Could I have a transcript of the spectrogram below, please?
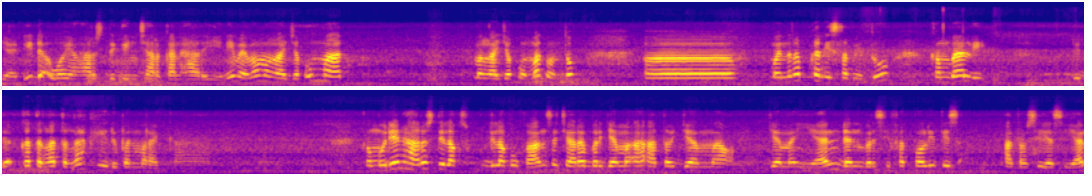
Jadi dakwah yang harus digencarkan hari ini memang mengajak umat, mengajak umat untuk uh, menerapkan Islam itu kembali ke tengah-tengah kehidupan mereka. Kemudian harus dilakukan secara berjamaah atau jama' jamaian dan bersifat politis atau sia-sian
